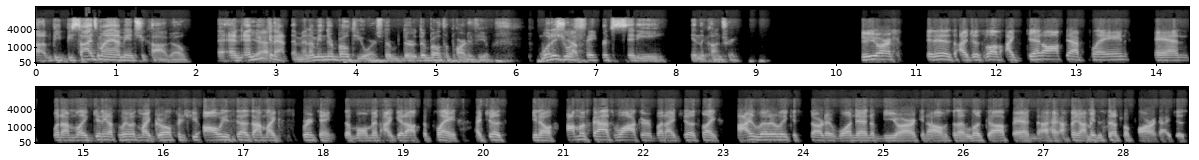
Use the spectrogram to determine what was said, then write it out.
uh, be, besides Miami and Chicago, and and you can add them, and I mean they're both yours. They're they're they're both a part of you. What is your Yep. favorite city in the country? New York, it is. I just love. I get off that plane, and when I'm like getting off the plane with my girlfriend, she always says I'm like sprinting the moment I get off the plane. I just, you know, I'm a fast walker, but I just like I literally could start at one end of New York, and all of a sudden I look up, and I, I mean I'm in Central Park. I just,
